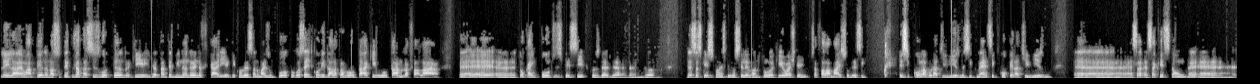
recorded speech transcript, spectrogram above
Leila, é uma pena, nosso tempo já está se esgotando aqui, já está terminando, eu ainda ficaria aqui conversando mais um pouco. Eu gostaria de convidá-la para voltar aqui, voltarmos a falar, é, é, é tocar em pontos específicos da, da, da, dessas questões que você levantou aqui. Eu acho que a gente precisa falar mais sobre esse, esse colaborativismo, esse, né, esse cooperativismo, é, essa, essa questão é,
